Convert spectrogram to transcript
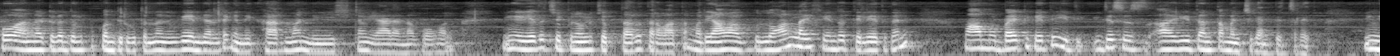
పో అన్నట్టుగా దులుపుకొని తిరుగుతున్నా. నువ్వేంది అంటే ఇంక నీ కర్మ నీ ఇష్టం ఏడన్నా పోవాలి. ఇంకా ఏదో చెప్పిన వాళ్ళు చెప్తారు తర్వాత. మరి ఆమె లోన్ లైఫ్ ఏందో తెలియదు కానీ మామూలు బయటకైతే ఇది దిస్ ఇస్ ఇదంతా మంచిగా అనిపించలేదు. ఇంక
